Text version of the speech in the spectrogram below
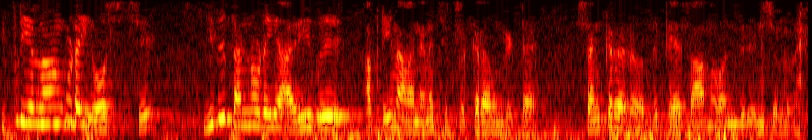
இப்படி எல்லாம் கூட யோசிச்சு இது தன்னுடைய அறிவு அப்படின்னு அவன் நினைச்சிட்டு இருக்கிறவங்கிட்ட சங்கரரை வந்து பேசாம வந்துருன்னு சொல்லுவேன்.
